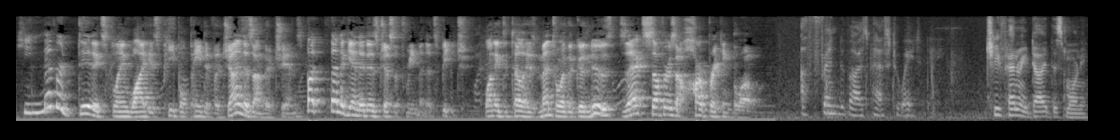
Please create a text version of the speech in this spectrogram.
He never did explain why his people painted vaginas on their chins, but then again, it is just a three minute speech. Wanting to tell his mentor the good news, Zach suffers a heartbreaking blow. A friend of ours passed away today. Chief Henry died this morning.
